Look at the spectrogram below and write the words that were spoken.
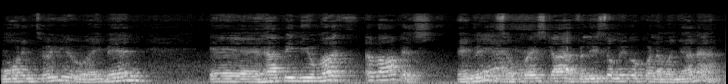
morning to you. Amen. Uh, happy new month of August. Amen. Yes. So praise God. Feliz domingo por la mañana.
